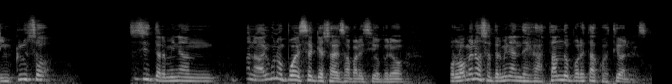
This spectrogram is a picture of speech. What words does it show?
incluso, no sé si terminan, bueno, alguno puede ser que haya desaparecido, pero por lo menos se terminan desgastando por estas cuestiones.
